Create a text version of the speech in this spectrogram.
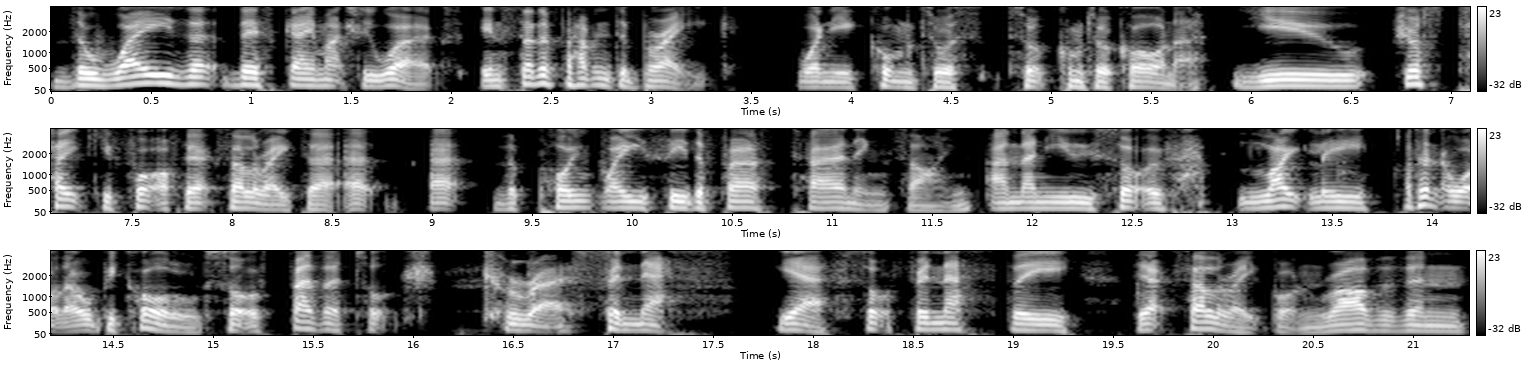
the way that this game actually works, instead of having to brake when you come to a to come to a corner, you just take your foot off the accelerator at at the point where you see the first turning sign, and then you sort of lightly, I don't know what that would be called, sort of feather touch Caress. finesse. Yeah, sort of finesse the the accelerate button rather than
